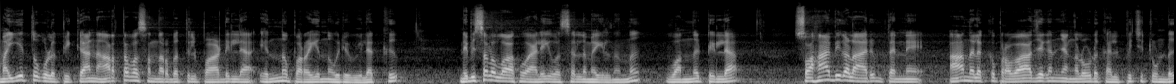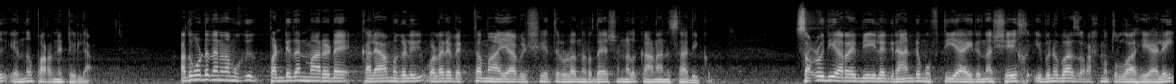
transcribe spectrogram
മയ്യത്ത് കുളിപ്പിക്കാൻ ആർത്തവ സന്ദർഭത്തിൽ പാടില്ല എന്ന് പറയുന്ന ഒരു വിലക്ക് നബി സല്ലല്ലാഹു അലൈഹി വസല്ലമയിൽ നിന്ന് വന്നിട്ടില്ല. സ്വഹാബികളാരും തന്നെ ആ നിലയ്ക്ക് പ്രവാചകൻ ഞങ്ങളോട് കൽപ്പിച്ചിട്ടുണ്ട് എന്ന് പറഞ്ഞിട്ടില്ല. അതുകൊണ്ട് തന്നെ നമുക്ക് പണ്ഡിതന്മാരുടെ കലാമുകളിൽ വളരെ വ്യക്തമായ വിഷയത്തിലുള്ള നിർദ്ദേശങ്ങൾ കാണാൻ സാധിക്കും. സൗദി അറേബ്യയിലെ ഗ്രാൻഡ് മുഫ്തിയായിരുന്ന ഷെയ്ഖ് ഇബിനുബാസ് റഹ്മത്തുല്ലാഹി അലൈ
